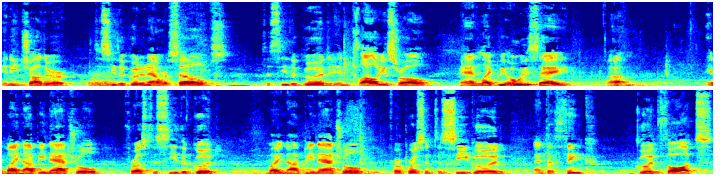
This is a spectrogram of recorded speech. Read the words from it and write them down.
in each other, to see the good in ourselves, to see the good in Klal Yisrael, and like we always say. Um, it might not be natural for us to see the good. Might not be natural for a person to see good and to think good thoughts.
